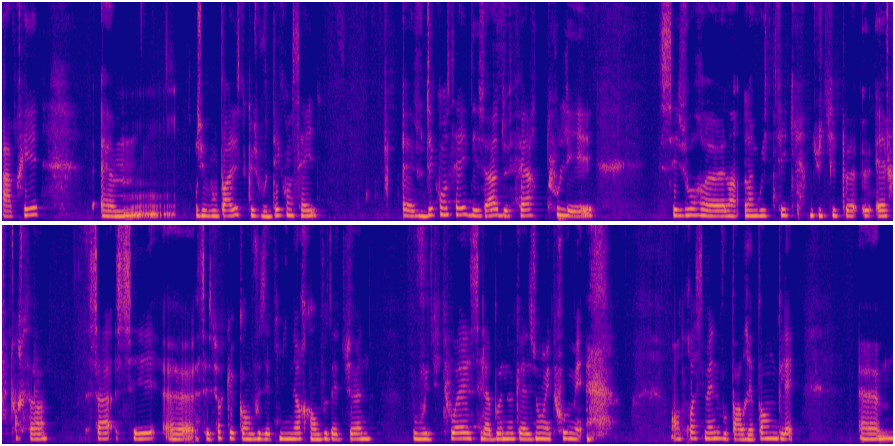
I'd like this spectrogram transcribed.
Après, euh, je vais vous parler de ce que je vous déconseille. Euh, je vous déconseille déjà de faire tous les séjours linguistiques du type EF, tout ça ça, c'est euh, sûr que quand vous êtes mineur, quand vous êtes jeune, vous vous dites ouais, c'est la bonne occasion et tout, mais en trois semaines, vous parlerez pas anglais. Euh,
